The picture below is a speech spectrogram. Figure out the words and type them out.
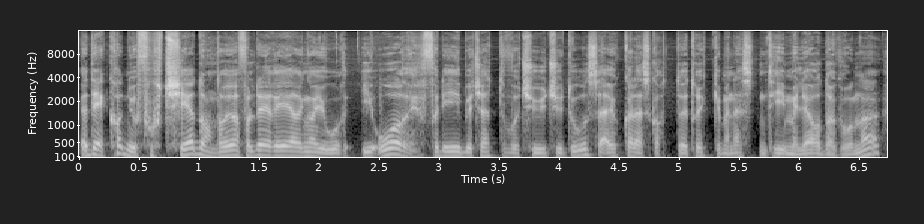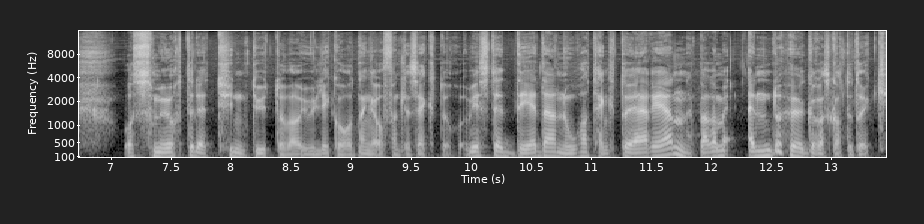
Ja, Det kan jo fort skje. da. Det var iallfall det regjeringa gjorde i år. fordi I budsjettet for 2022 så øka de skattetrykket med nesten 10 milliarder kroner, og smørte det tynt utover ulike ordninger i offentlig sektor. Hvis det er det de nå har tenkt å gjøre igjen, bare med enda høyere skattetrykk,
